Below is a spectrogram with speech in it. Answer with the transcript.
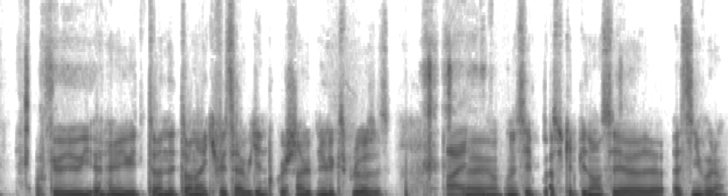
Parce que t'en as un qui fait ça le week-end prochain, le pneu il explose. Euh, on ne sait pas sur quel pied danser à ce niveau-là.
